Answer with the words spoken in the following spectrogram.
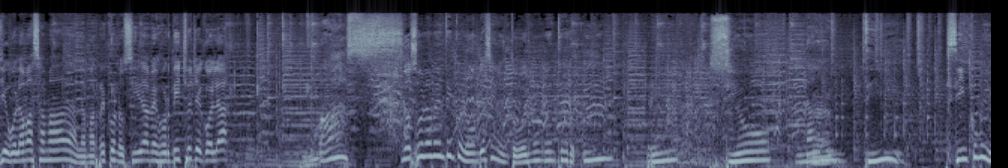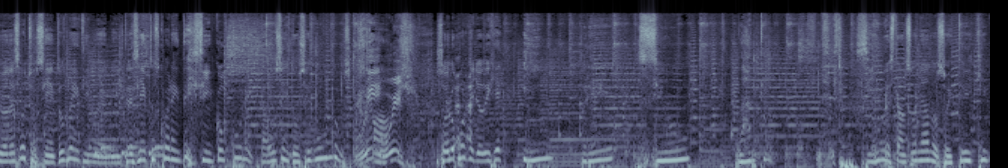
llegó la más amada, la más reconocida, mejor dicho, llegó la más, no solamente en Colombia, sino en todo el mundo entero. Impresionante. 5.829.345 conectados en dos segundos. Uy, Ah, uy. Solo porque yo dije impresionante. Sí, me están soñando, soy Tricky.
